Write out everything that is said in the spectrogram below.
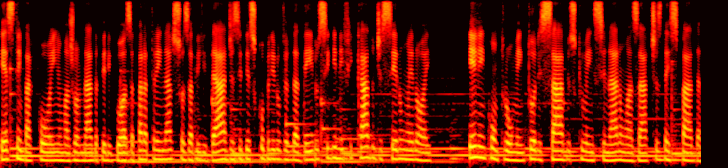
este embarcou em uma jornada perigosa para treinar suas habilidades e descobrir o verdadeiro significado de ser um herói. Ele encontrou mentores sábios que o ensinaram as artes da espada,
